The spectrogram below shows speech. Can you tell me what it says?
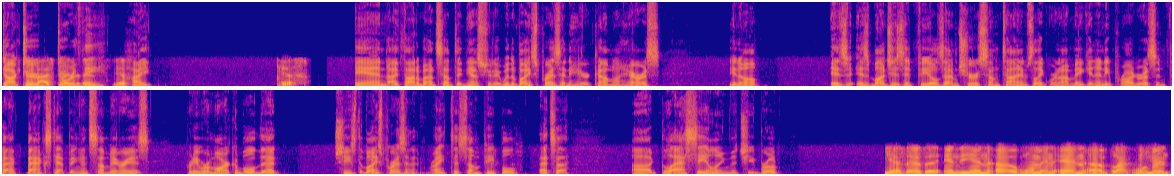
Dr. Dorothy yes. Height. Yes. And I thought about something yesterday with the vice president here, Kamala Harris. You know, as as much as it feels, I'm sure sometimes like we're not making any progress. In fact, backstepping in some areas. Pretty remarkable that she's the vice president, right? To some people, that's a, a glass ceiling that she broke. Yes, as an Indian uh, woman and a black woman,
